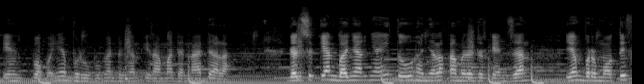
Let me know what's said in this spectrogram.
yang pokoknya berhubungan dengan irama dan nada lah. Dari sekian banyaknya itu hanyalah Kamen Rider Kenzan yang bermotif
